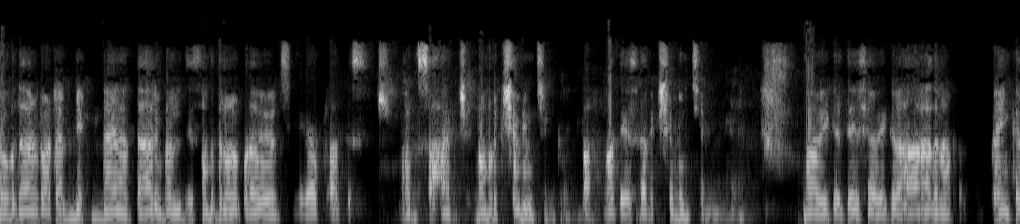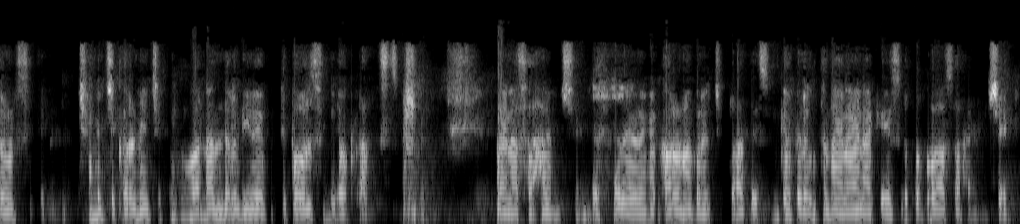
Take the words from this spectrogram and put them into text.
ప్రభు దాని వాటన్నిటిని నాయన దారి మళ్ళీ సముద్రంలో పడవేయాల్సిందిగా ప్రార్థిస్తున్నాను సహాయం చేయండి. మమ్మల్ని క్షమించండి మా దేశాన్ని క్షమించండి. మా విగ్రహ దేశ విగ్రహ ఆరాధన భయంకరమైన స్థితిని క్షమించి కరుణించి వారిని అందరూ మీ వైపు తిప్పవలసిందిగా ప్రార్థిస్తున్నాను ఆయన సహాయం చేయండి. అదేవిధంగా కరోనా గురించి ప్రార్థిస్తుంది ఇంకా పెరుగుతున్నాయని ఆయన కేసులు ప్రభు సహాయం చేయండి.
